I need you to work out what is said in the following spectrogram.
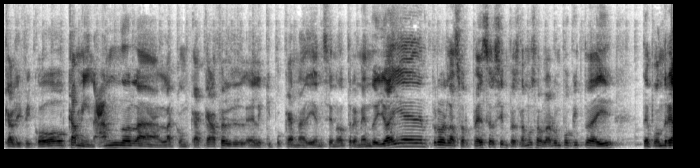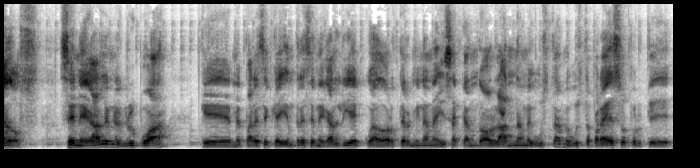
calificó caminando la, la CONCACAF el, el equipo canadiense, ¿no? Tremendo. Yo ahí dentro de las sorpresas, si empezamos a hablar un poquito de ahí, te pondría dos. Senegal en el grupo A, que me parece que ahí entre Senegal y Ecuador terminan ahí sacando a Holanda. Me gusta, me gusta para eso, porque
